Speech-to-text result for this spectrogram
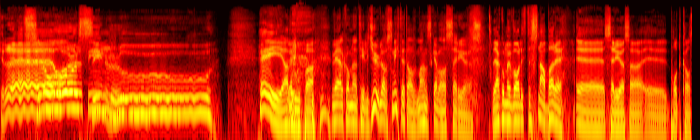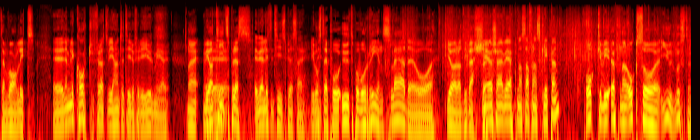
slår sin ro. Hej allihopa! Välkomna till julavsnittet av Man ska vara seriös. Det här kommer vara lite snabbare eh, seriösa eh, podcast än vanligt. Eh, Den blir kort för att vi har inte tid att fira jul med er. Nej, vi har Eh, tidspress. Vi har lite tidspress här. Vi måste på, ut på vår rensläde och göra Vi diverse. gör så här, vi öppnar saffransklippen. Och vi öppnar också julmusten.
